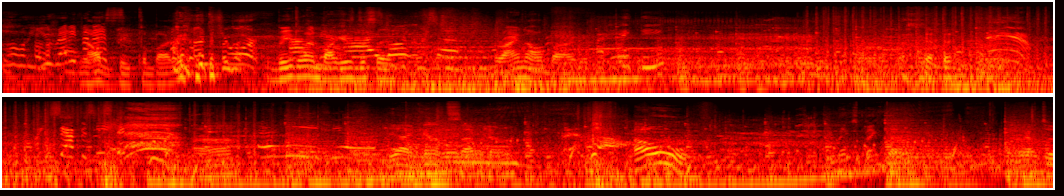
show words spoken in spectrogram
Oh, you ready for Not this? beetle bug. Not sure. beetle and bug is the same. know Rhino bug. I, I think. Damn! My sap isn't sticking to it. Uh, yeah. yeah, I cannot stab him. Oh! Didn't expect that. We have to.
